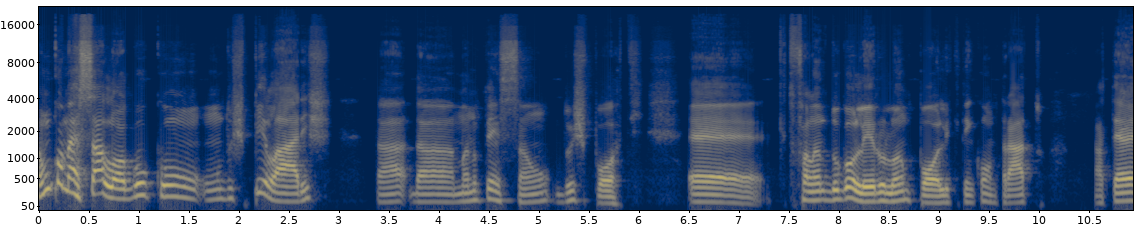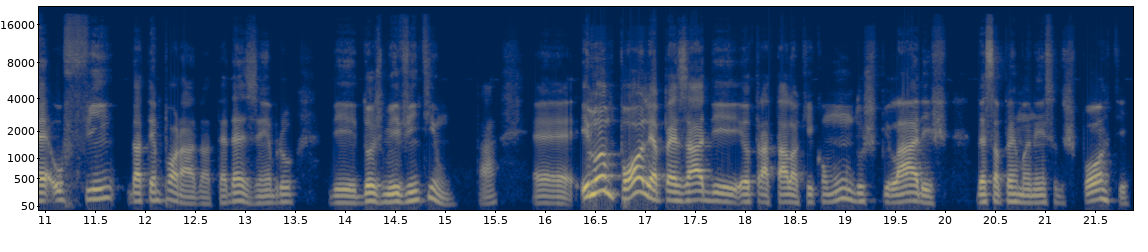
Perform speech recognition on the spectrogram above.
Vamos começar logo com um dos pilares tá, da manutenção do esporte. É, Estou falando do goleiro Luan Poli, que tem contrato até o fim da temporada, até dezembro de 2021. Tá? É, e Luan Poli, apesar de eu tratá-lo aqui como um dos pilares dessa permanência do esporte,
